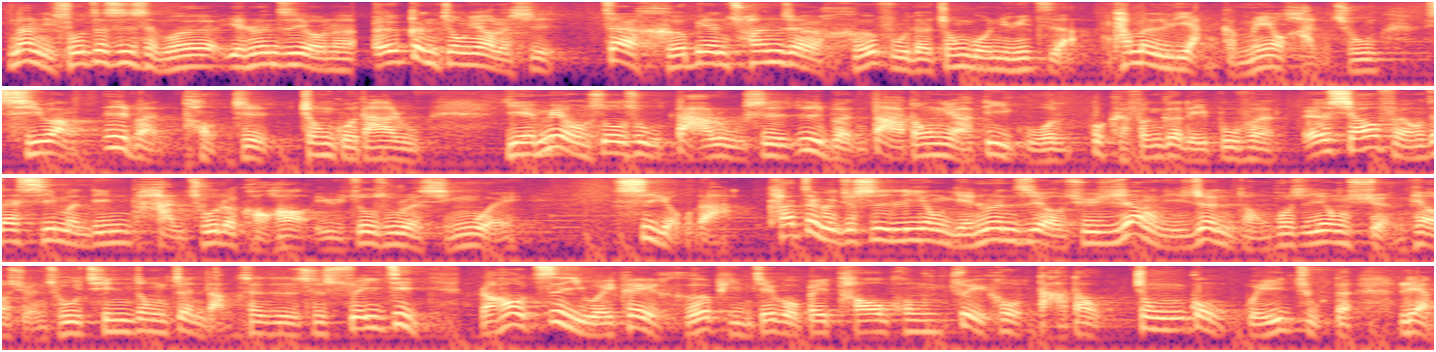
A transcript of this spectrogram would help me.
那你说这是什么言论自由呢？而更重要的是，在河边穿着和服的中国女子啊，她们两个没有喊出希望日本统治中国大陆，也没有说出大陆是日本大东亚帝国不可分割的一部分，而小粉红在西门町喊出的口号与做出的行为。是有的、啊，他这个就是利用言论自由去让你认同，或是用选票选出亲中政党，甚至是绥靖，然后自以为可以和平，结果被掏空，最后达到中共为主的两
